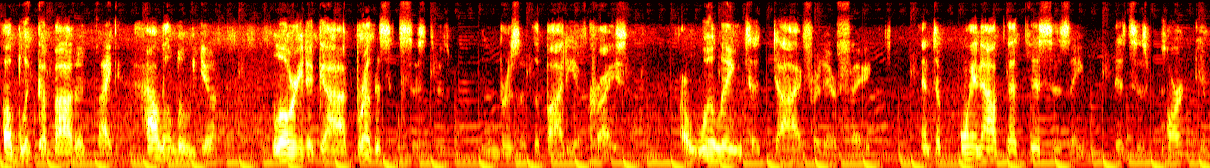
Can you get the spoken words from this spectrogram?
public about it. Like, hallelujah. Glory to God, brothers and sisters, members of the body of Christ are willing to die for their faith and to point out that this is a this is part and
